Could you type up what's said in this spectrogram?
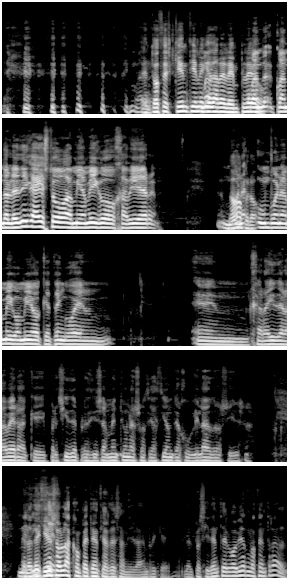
Entonces, ¿quién tiene que dar el empleo? Cuando, cuando le diga esto a mi amigo Javier, un, No, buen, pero- un buen amigo mío que tengo en, en Jaraí de la Vera, que preside precisamente una asociación de jubilados y eso. ¿Pero de quién son las competencias de sanidad, Enrique? ¿Del presidente del gobierno central?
